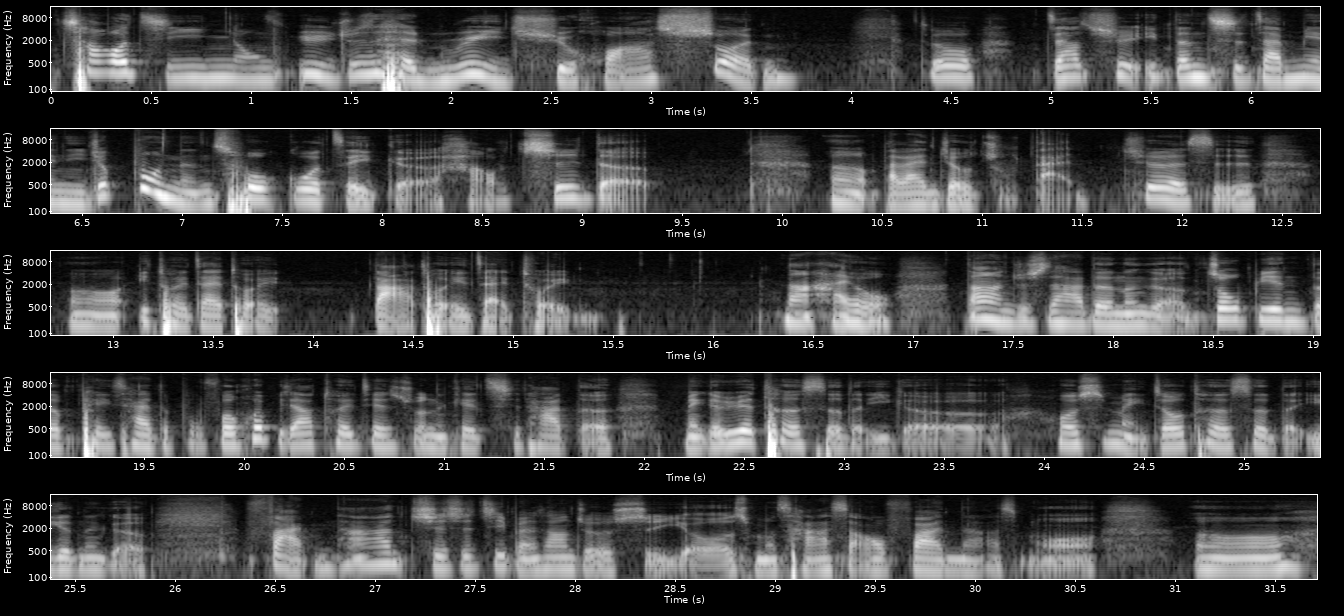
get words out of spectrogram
超级浓郁，就是很 rich 滑顺。就只要去一灯吃沾面，你就不能错过这个好吃的，嗯，白兰酒煮蛋，确实，嗯，一推再推，大推再推。那还有，当然就是它的那个周边的配菜的部分，会比较推荐说你可以吃它的每个月特色的一个，或是每周特色的一个那个饭。它其实基本上就是有什么叉烧饭啊，什么嗯，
